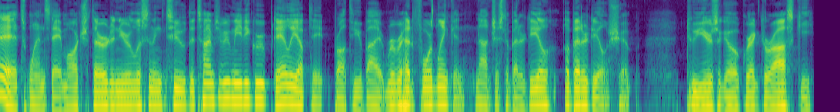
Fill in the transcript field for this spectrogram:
It's Wednesday, March 3rd, and you're listening to the Times Review Media Group Daily Update, brought to you by Riverhead Ford Lincoln. Not just a better deal, a better dealership. Two years ago, Greg Doroski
